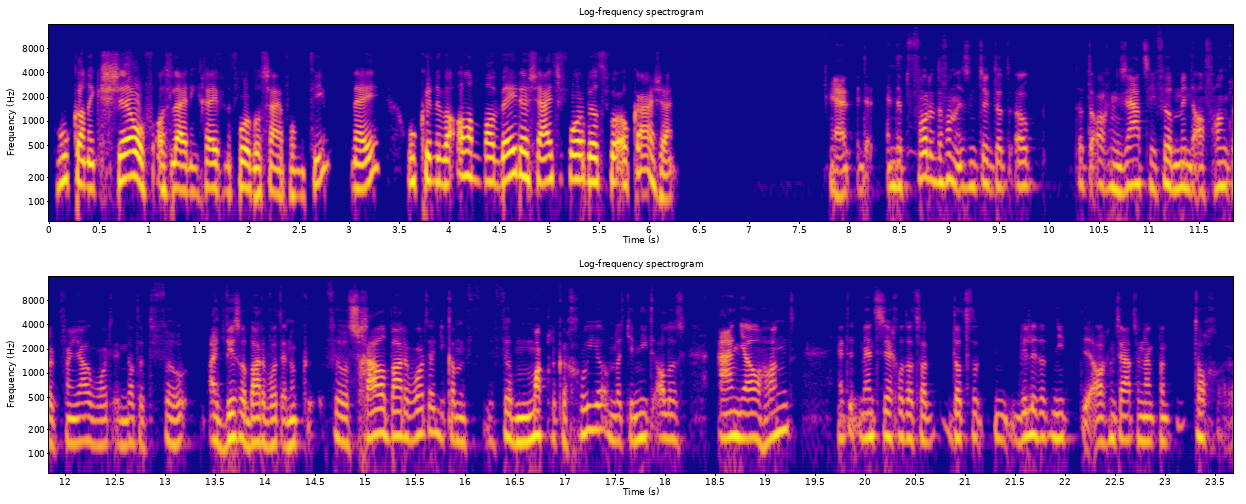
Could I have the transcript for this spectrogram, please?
hoe kan ik zelf als leidinggevende voorbeeld zijn voor mijn team. Nee, hoe kunnen we allemaal wederzijds voorbeeld voor elkaar zijn? Ja, en het voordeel daarvan is natuurlijk dat ook dat de organisatie veel minder afhankelijk van jou wordt en dat het veel uitwisselbaarder wordt en ook veel schaalbaarder wordt. En je kan veel makkelijker groeien omdat je niet alles aan jou hangt. En mensen zeggen wel dat ze, dat willen dat niet, de organisatie, maar toch uh,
